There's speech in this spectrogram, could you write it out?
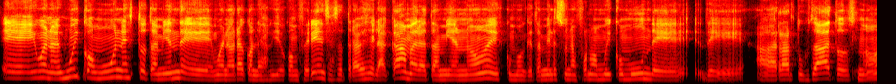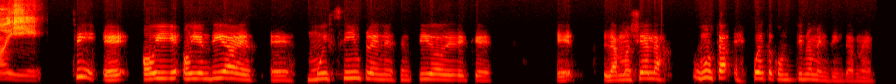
Eh, y bueno, es muy común esto también de, bueno, ahora con las videoconferencias, a través de la cámara también, ¿no? Es como que también es una forma muy común de, agarrar tus datos, ¿no? Y... Sí, eh, hoy, hoy en día es, muy simple en el sentido de que eh, la mayoría de las... Uno está expuesto continuamente a Internet.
